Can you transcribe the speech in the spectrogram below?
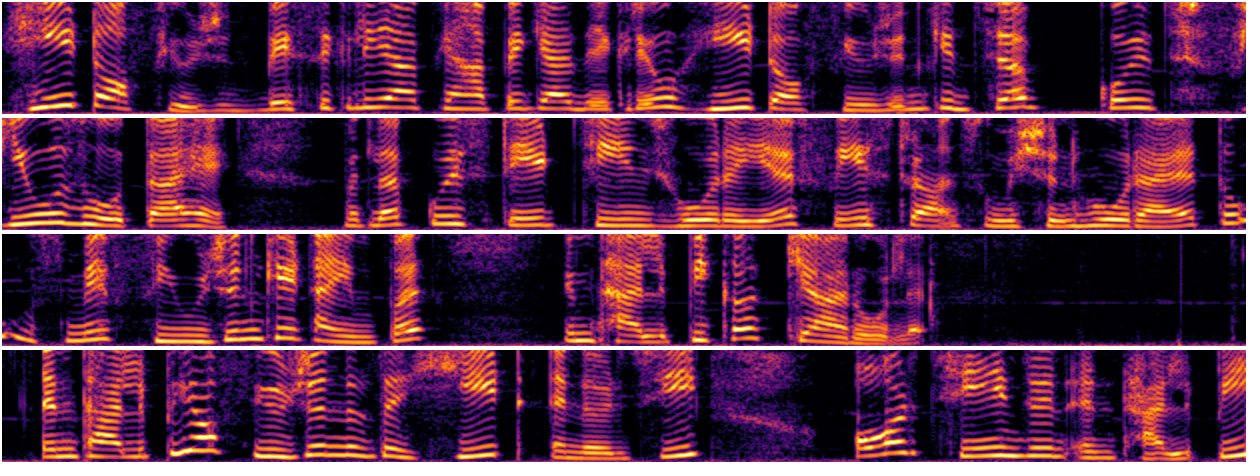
हीट ऑफ़ फ्यूजन बेसिकली आप यहाँ पे क्या देख रहे हो? हीट ऑफ़ फ्यूजन कि जब कोई फ्यूज होता है मतलब कोई स्टेट चेंज हो रही है फेस ट्रांसफॉर्मेशन हो रहा है तो उसमें फ्यूजन के टाइम पर इंथैल्पी का क्या रोल है? Enthalpy of fusion is the heat energy or change in enthalpy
